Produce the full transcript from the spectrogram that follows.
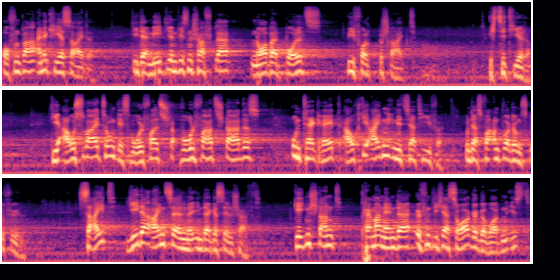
offenbar eine Kehrseite, die der Medienwissenschaftler Norbert Bolz wie folgt beschreibt. Ich zitiere. Die Ausweitung des Wohlfahrtsstaates untergräbt auch die Eigeninitiative und das Verantwortungsgefühl. Seit jeder Einzelne in der Gesellschaft Gegenstand permanenter öffentlicher Sorge geworden ist,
